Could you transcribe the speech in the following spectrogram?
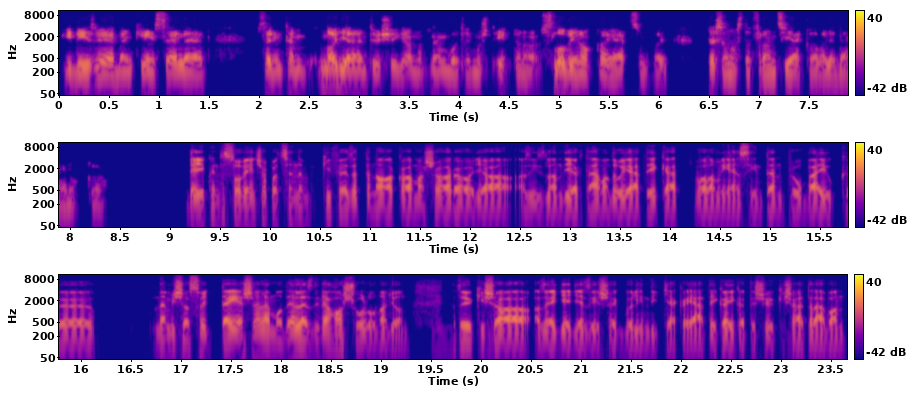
idézőjelben kényszer lehet, Szerintem nagy jelentősége annak nem volt, hogy most éppen a szlovénokkal játszunk, vagy teszem azt a franciákkal, vagy a dánokkal. De egyébként a szlovén csapat szerintem kifejezetten alkalmas arra, hogy a, az izlandiak támadójátékát valamilyen szinten próbáljuk nem is az, hogy teljesen lemodellezni, de hasonló nagyon. Mm. Tehát ők is a, az egyegyezésekből indítják a játékaikat, és ők is általában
